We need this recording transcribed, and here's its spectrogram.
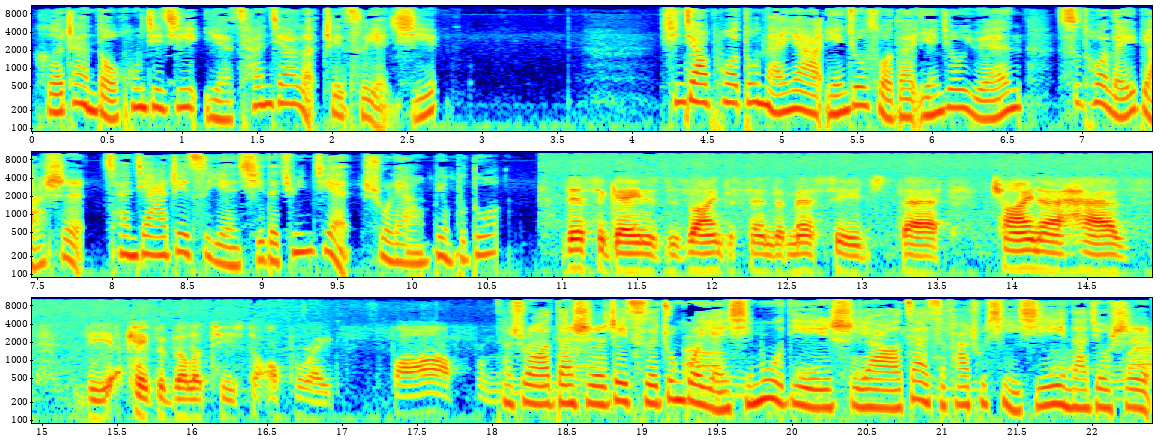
和战斗轰击机也参加了这次演习。新加坡东南亚研究所的研究员斯托雷表示，参加这次演习的军舰数量并不多。This again is designed to send a message that China has the capabilities to operate far from. 他说：“但是这次中国演习目的是要再次发出信息，那就是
